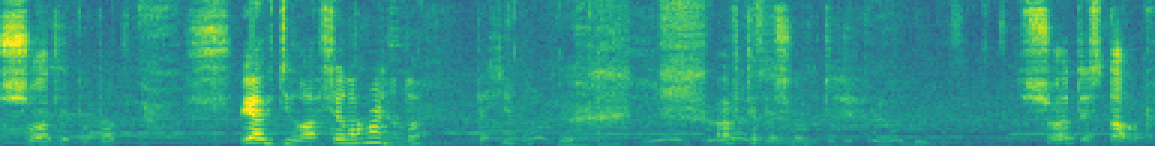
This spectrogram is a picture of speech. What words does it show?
Що ти тут? Як діла? Все нормально, да? А в тебе що? Що ти, сталкер?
